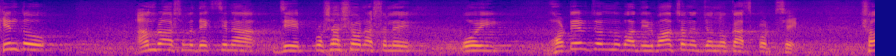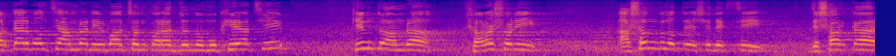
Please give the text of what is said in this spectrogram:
কিন্তু আমরা আসলে দেখছি না যে প্রশাসন আসলে ওই ভোটের জন্য বা নির্বাচনের জন্য কাজ করছে। সরকার বলছে, আমরা নির্বাচন করার জন্য মুখিয়ে আছি। কিন্তু আমরা সরাসরি আসনগুলোতে এসে দেখছি যে সরকার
